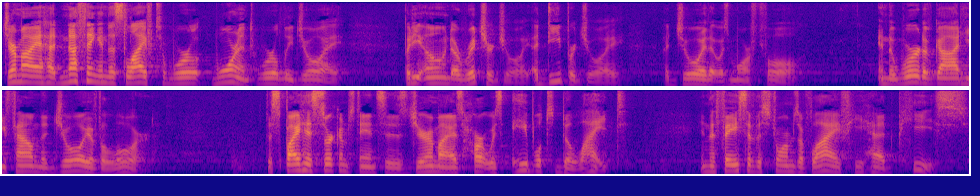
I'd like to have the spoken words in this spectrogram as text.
Jeremiah had nothing in this life to warrant worldly joy, but he owned a richer joy, a deeper joy, a joy that was more full. In the Word of God, he found the joy of the Lord. Despite his circumstances, Jeremiah's heart was able to delight. In the face of the storms of life, he had peace.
